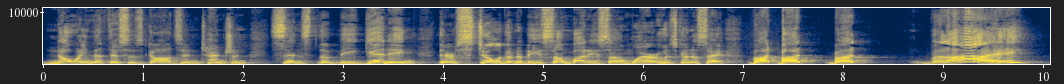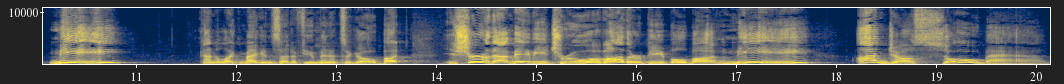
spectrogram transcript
knowing that this is God's intention since the beginning, there's still going to be somebody somewhere who's going to say, but, but, but, but I, me, kind of like Megan said a few minutes ago, but sure, that may be true of other people, but me, I'm just so bad.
